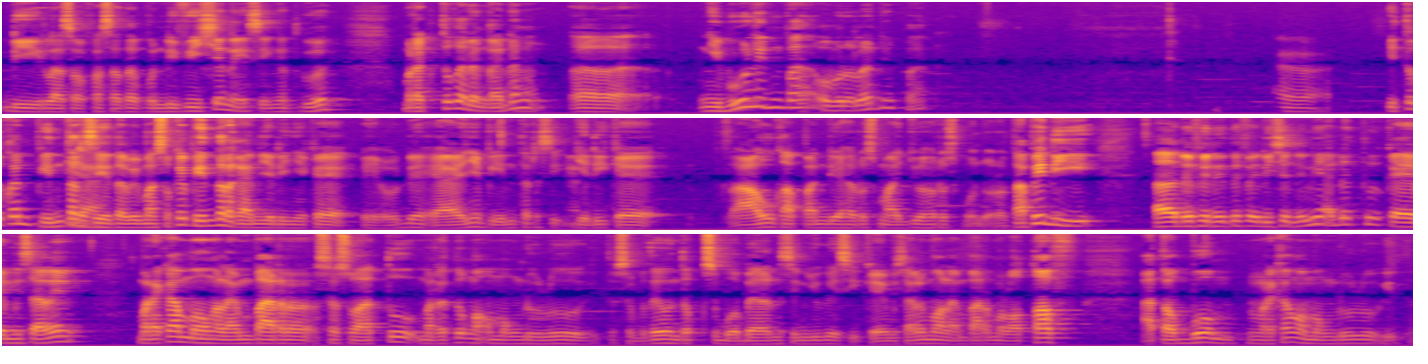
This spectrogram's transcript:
di Last of Us ataupun Division ya seinget gue mereka tuh kadang-kadang uh, ngibulin pak obrolannya pak. Uh, itu kan pinter yeah. sih tapi masuknya pinter kan jadinya. Kayak ya udah ya pinter sih. Jadi kayak tahu kapan dia harus maju harus mundur. Tapi di uh, definitive edition ini ada tuh kayak misalnya mereka mau ngelempar sesuatu mereka tuh ngomong dulu gitu. Sebetulnya untuk sebuah balancing juga sih. Kayak misalnya mau lempar molotov atau bom mereka ngomong dulu gitu.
